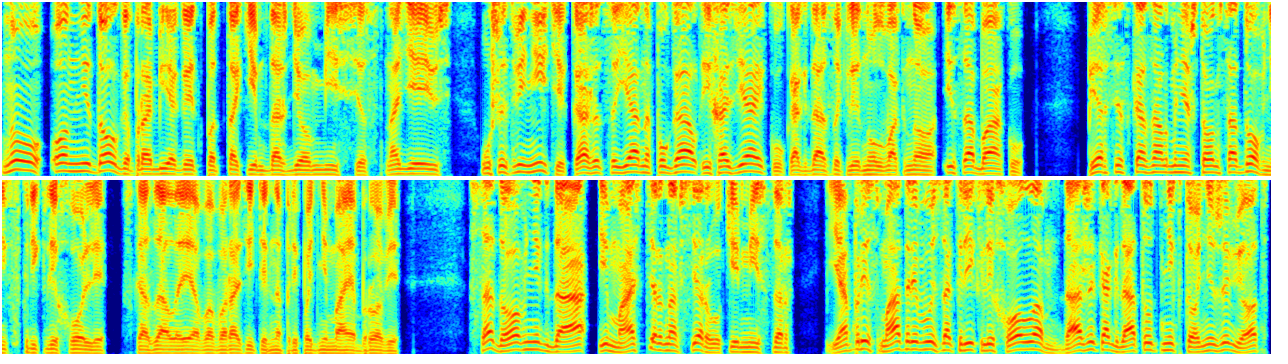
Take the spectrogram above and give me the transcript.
«Ну, он недолго пробегает под таким дождем, миссис, надеюсь. Уж извините, кажется, я напугал и хозяйку, когда заглянул в окно, и собаку. «Перси сказал мне, что он садовник в Крикли-Холле», — сказала Эва, выразительно приподнимая брови. «Садовник, да, и мастер на все руки, мистер. Я присматриваю за Крикли-Холлом, даже когда тут никто не живет.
